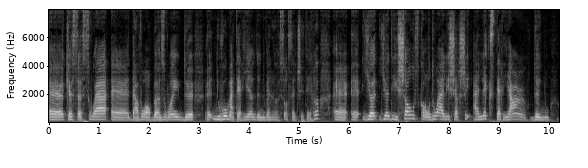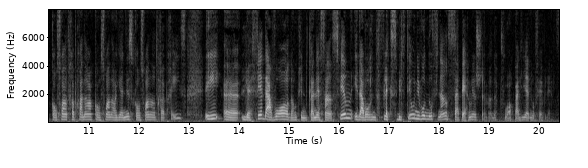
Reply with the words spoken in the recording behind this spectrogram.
euh, que ce soit euh, d'avoir besoin de euh, nouveaux matériels, de nouvelles ressources, etc. Il y, y, a, des choses qu'on doit aller chercher à l'extérieur de nous, qu'on soit entrepreneur, qu'on soit en organisme, qu'on soit en entreprise. Et le fait d'avoir donc une connaissance fine et d'avoir une flexibilité au niveau de nos finances, ça permet justement de pouvoir pallier à nos faiblesses.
